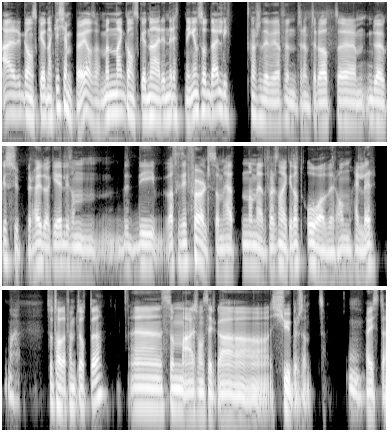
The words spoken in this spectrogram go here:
er ganske Den er ikke kjempehøy, altså, men den er ganske nær den retningen, så det er litt kanskje det vi har funnet frem til, at uh, du er jo ikke superhøy. Du er ikke liksom de, Hva skal jeg si, Følsomheten og medfølelsen har ikke tatt overhånd heller. Nei. Så tallet er 58, uh, som er sånn ca. 20 Mm. høyeste.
